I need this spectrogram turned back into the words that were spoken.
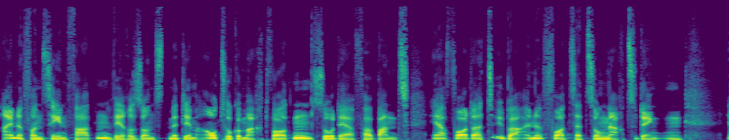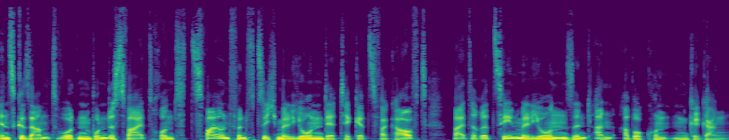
Eine von zehn Fahrten wäre sonst mit dem Auto gemacht worden, so der Verband. Er fordert, über eine Fortsetzung nachzudenken. Insgesamt wurden bundesweit rund 52 Millionen der Tickets verkauft. Weitere 10 Millionen sind an Abokunden gegangen.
